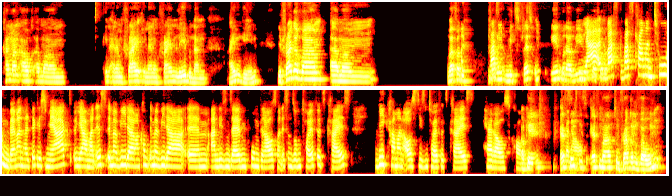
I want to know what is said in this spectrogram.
kann man auch ähm, in, einem frei, in einem freien Leben dann eingehen. Die Frage war, ähm, was war die Frage, was? mit Stress umzugehen oder wie? Ja, was also was, was kann man tun, wenn man halt wirklich merkt, ja, man ist immer wieder, man kommt immer wieder ähm, an diesem selben Punkt raus, man ist in so einem Teufelskreis. Wie kann man aus diesem Teufelskreis herauskommen? Okay, erstens genau. ist erstmal zum Fragen, warum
